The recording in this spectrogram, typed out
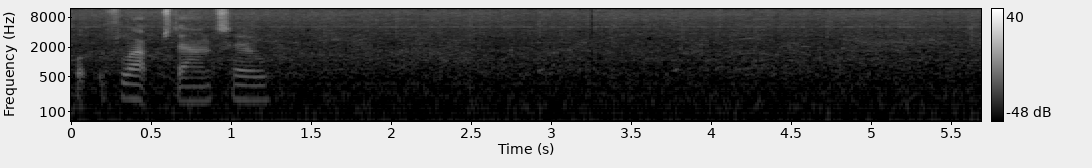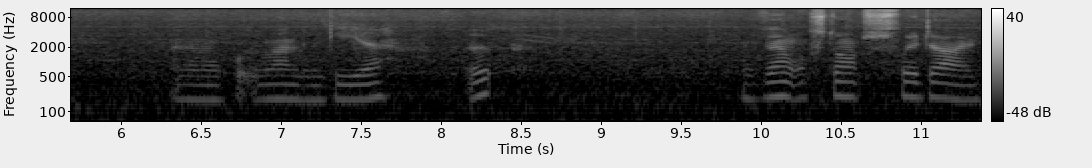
put the flaps down so and then we'll put the landing gear up. And then we'll start to slow down.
